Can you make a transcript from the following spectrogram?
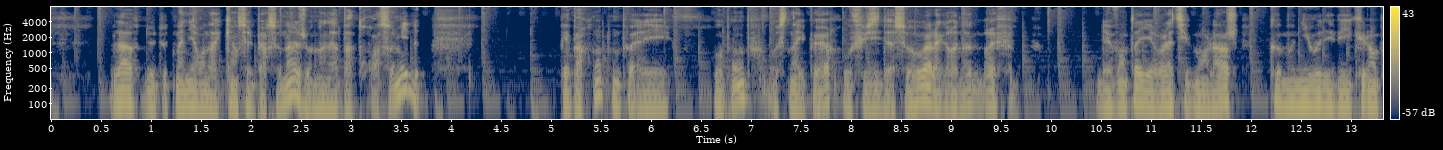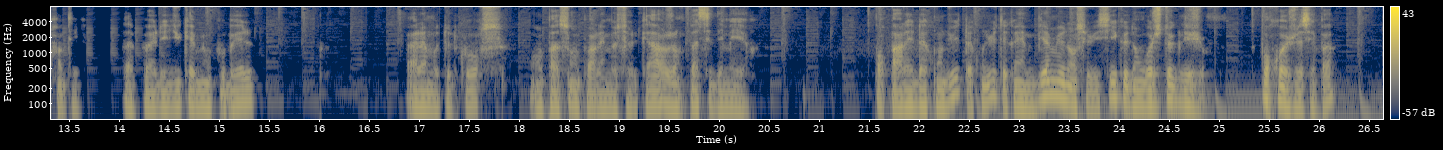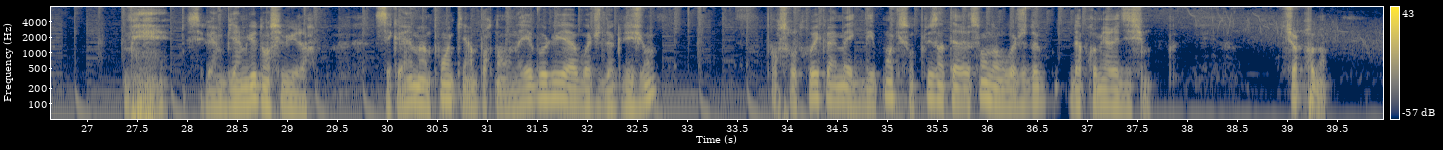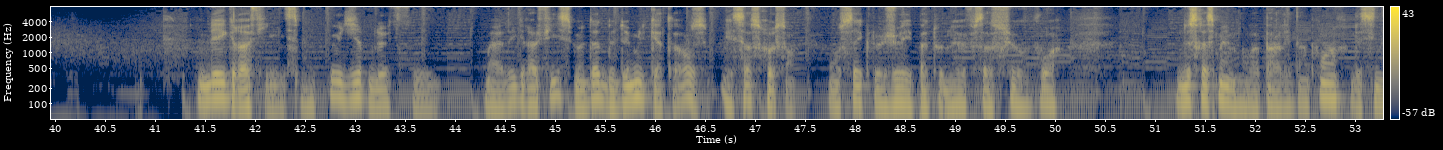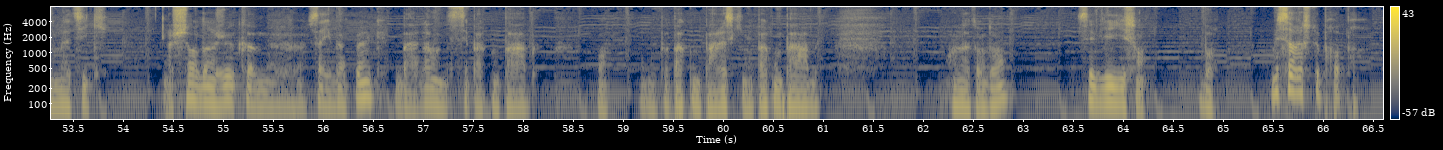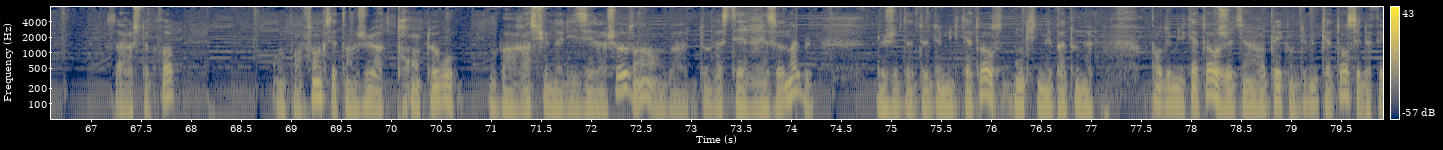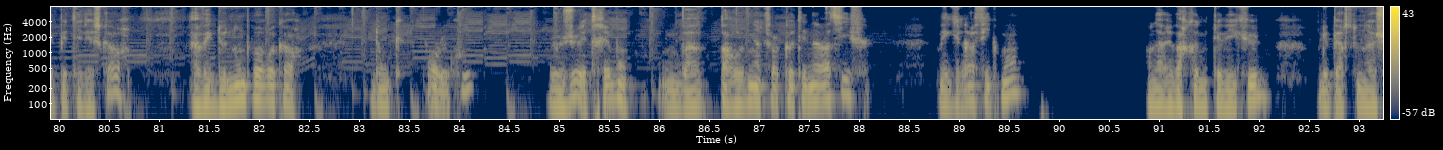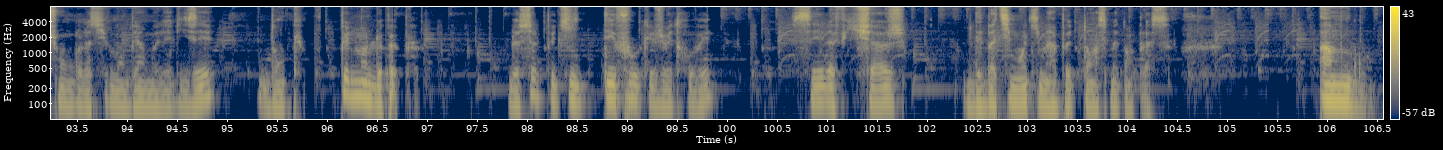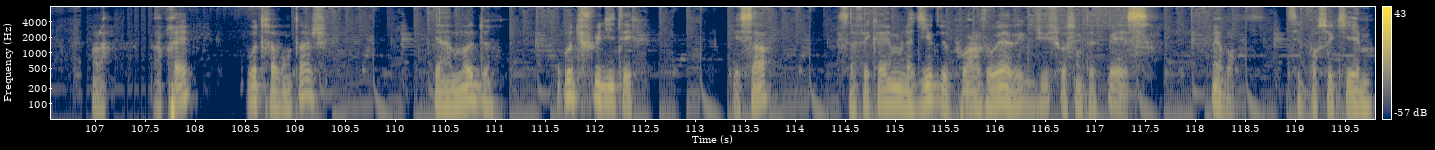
Là, de toute manière, on n'a qu'un seul personnage, on n'en a pas 300 000. Mais par contre, on peut aller aux pompes, au sniper, au fusil d'assaut, à la grenade, bref. L'éventail est relativement large, comme au niveau des véhicules empruntés. Ça peut aller du camion poubelle à la moto de course, en passant par les muscle cars, j'en passe des meilleurs. Pour parler de la conduite, la conduite est quand même bien mieux dans celui-ci que dans Watch Dogs Legion. Pourquoi, je ne sais pas. Mais c'est quand même bien mieux dans celui-là. C'est quand même un point qui est important. On a évolué à Watch Dogs Legion pour se retrouver quand même avec des points qui sont plus intéressants dans Watch Dogs la première édition. Surprenant. Les graphismes, que dire de bah, Les graphismes datent de 2014 et ça se ressent. On sait que le jeu est pas tout neuf, ça se voit ne serait-ce même, on va parler d'un point, les cinématiques Je sors d'un jeu comme euh, Cyberpunk, bah là, c'est pas comparable. Bon, on ne peut pas comparer ce qui n'est pas comparable. En attendant, c'est vieillissant. Bon, mais ça reste propre. Ça reste propre en pensant que c'est un jeu à 30 euros. On va rationaliser la chose, hein, on va rester raisonnable. Le jeu date de 2014, donc il n'est pas tout neuf. Pour 2014, je tiens à rappeler qu'en 2014, il a fait péter les scores avec de nombreux records. Donc, pour le coup, le jeu est très bon. On va pas revenir sur le côté narratif, mais graphiquement, on arrive à reconnaître les véhicules, les personnages sont relativement bien modélisés, donc que demande le peuple? Le seul petit défaut que je vais trouver, c'est l'affichage des bâtiments qui met un peu de temps à se mettre en place. À mon goût. Voilà. Après, autre avantage, il y a un mode haute fluidité. Et ça, ça fait quand même la div de pouvoir jouer avec du 60 fps. Mais bon, c'est pour ceux qui aiment.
